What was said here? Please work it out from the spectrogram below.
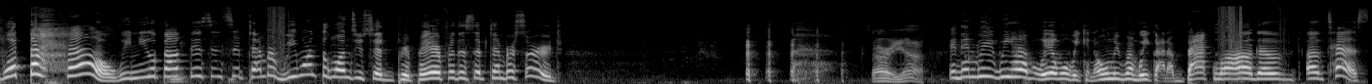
What the hell? We knew about mm. this in September. We weren't the ones who said prepare for the September surge. Sorry, yeah. And then we, we have, well, well, we can only run, we've got a backlog of, of tests.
